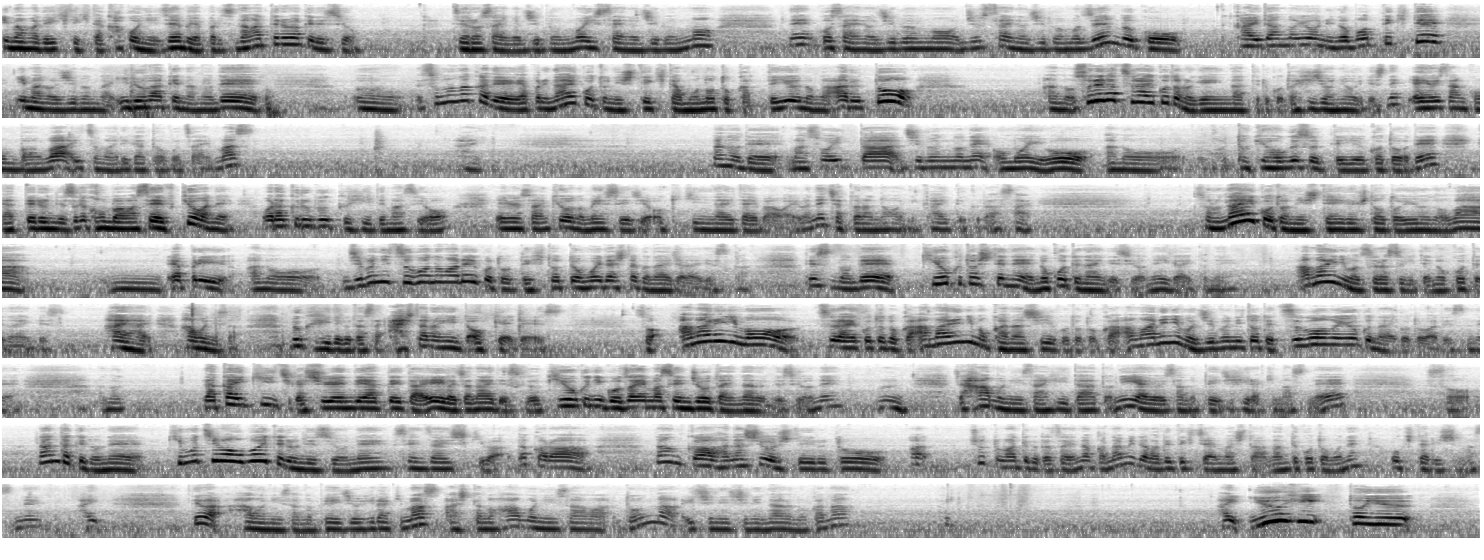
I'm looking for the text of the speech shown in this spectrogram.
今まで生きてきた過去に全部やっぱりつながってるわけですよ。0歳の自分も1歳の自分も、ね、5歳の自分も10歳の自分も全部こう階段のように登ってきて今の自分がいるわけなので。うん、その中でやっぱりないことにしてきたものとかっていうのがあるとあのそれが辛いことの原因になっていることは非常に多いですね。弥生さんこんばんは。いつもありがとうございますはいなので、まあ、そういった自分のね思いをあの解きほぐすっていうことでやってるんですがこんばんはセーフ。今日はねオラクルブック引いてますよ。弥生さん今日のメッセージお聞きになりたい場合はねチャット欄の方に書いてください。そのないことにしている人というのは、うん、やっぱりあの自分に都合の悪いことって人って思い出したくないじゃないですか。ですので記憶としてね残ってないんですよね意外とね。あまりにも辛すぎて残ってないんです。はいはい。ハーモニーさん。ブック引いてください。明日のヒント OK です。そう。あまりにも辛いこととかあまりにも悲しいこととかあまりにも自分にとって都合の良くないことはですねあの中井貴一が主演でやっていた映画じゃないですけど記憶にございません状態になるんですよね。うん、じゃあハーモニーさん弾いた後に弥生さんのページ開きますね。そう。なんだけどね気持ちは覚えてるんですよね潜在意識は。だからなんか話をしているとあちょっと待ってください。なんか涙が出てきちゃいました。なんてこともね起きたりしますね。はい。ではハーモニーさんのページを開きます。明日のハーモニーさんはどんな一日になるのかな？はい、はい、夕日という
